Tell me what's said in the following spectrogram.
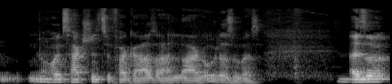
eine Holzhackschnitzelvergaseranlage oder sowas. Mhm. Also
